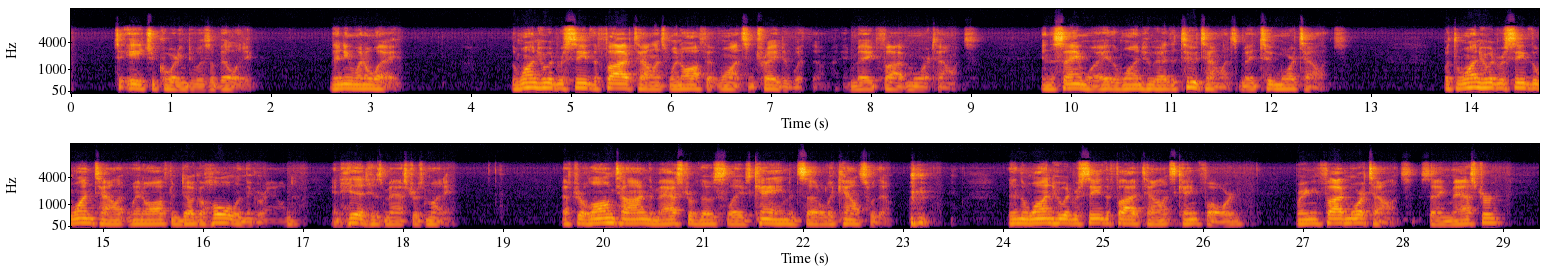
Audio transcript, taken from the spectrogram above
to each according to his ability. Then he went away. The one who had received the five talents went off at once and traded with them, and made five more talents. In the same way, the one who had the two talents made two more talents. But the one who had received the one talent went off and dug a hole in the ground and hid his master's money. After a long time, the master of those slaves came and settled accounts with them. then the one who had received the five talents came forward, bringing five more talents, saying, Master,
